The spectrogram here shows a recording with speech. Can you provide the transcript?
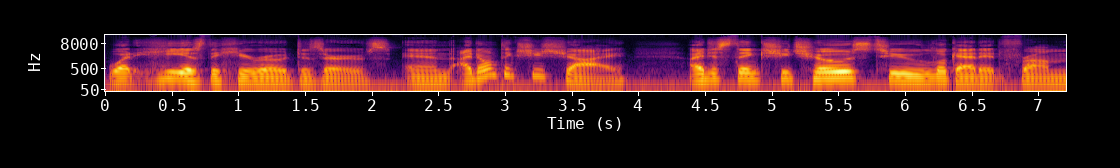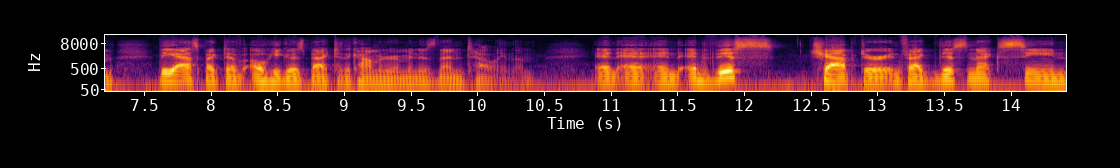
what he as the hero deserves and I don't think she's shy. I just think she chose to look at it from the aspect of oh he goes back to the common room and is then telling them. And and and, and this chapter, in fact this next scene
